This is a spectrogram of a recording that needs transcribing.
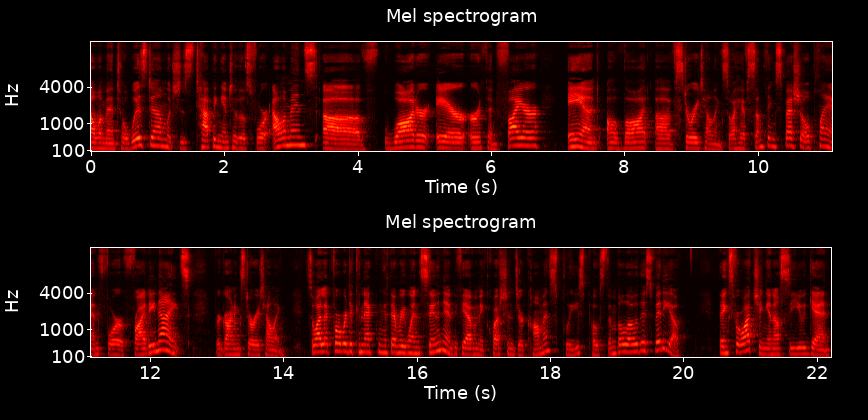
elemental wisdom, which is tapping into those four elements of water, air, earth, and fire, and a lot of storytelling. So I have something special planned for Friday nights regarding storytelling. So I look forward to connecting with everyone soon. And if you have any questions or comments, please post them below this video. Thanks for watching, and I'll see you again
